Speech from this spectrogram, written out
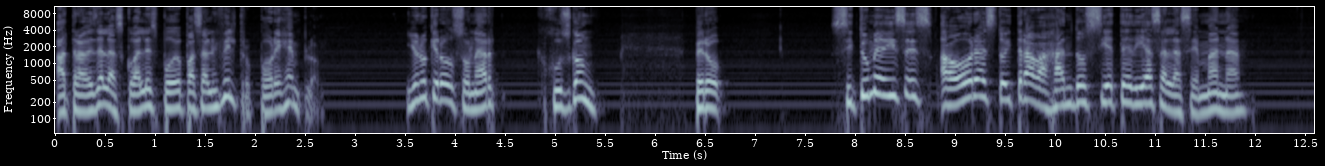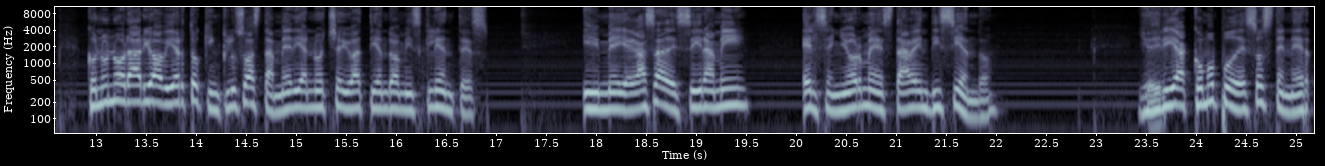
a través de las cuales puedo pasar el filtro. Por ejemplo, yo no quiero sonar juzgón, pero si tú me dices, ahora estoy trabajando siete días a la semana, con un horario abierto que incluso hasta medianoche yo atiendo a mis clientes, y me llegas a decir a mí, el Señor me está bendiciendo, yo diría, ¿cómo podés sostener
